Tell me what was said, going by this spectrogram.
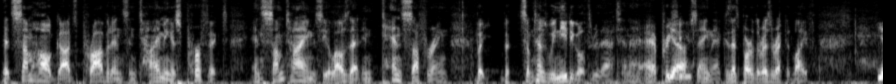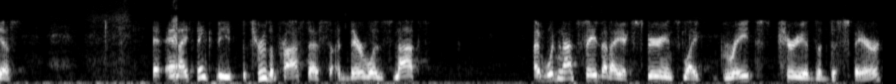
that somehow God's providence and timing is perfect, and sometimes He allows that intense suffering, but but sometimes we need to go through that, and I, I appreciate Yeah. you saying that because that's part of the resurrected life. Yes. And I think the through the process, uh, there was not. I would not say that I experienced like great periods of despair.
